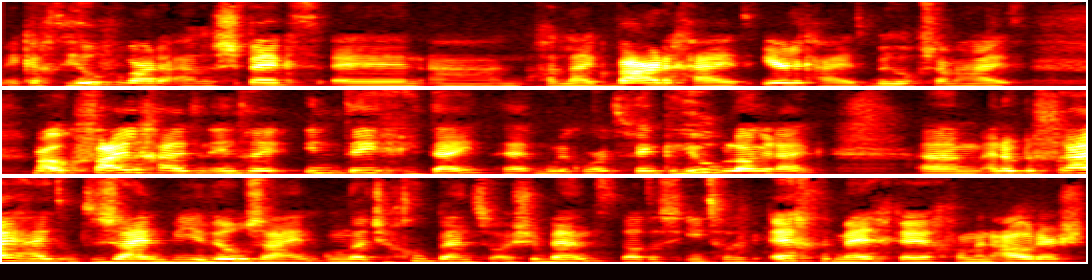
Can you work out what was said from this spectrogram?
ik krijg heel veel waarde aan respect en aan gelijkwaardigheid, eerlijkheid, behulpzaamheid. Maar ook veiligheid en integriteit, hè, moeilijk woord, vind ik heel belangrijk. Um, en ook de vrijheid om te zijn wie je wil zijn, omdat je goed bent zoals je bent. Dat is iets wat ik echt heb meegekregen van mijn ouders.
